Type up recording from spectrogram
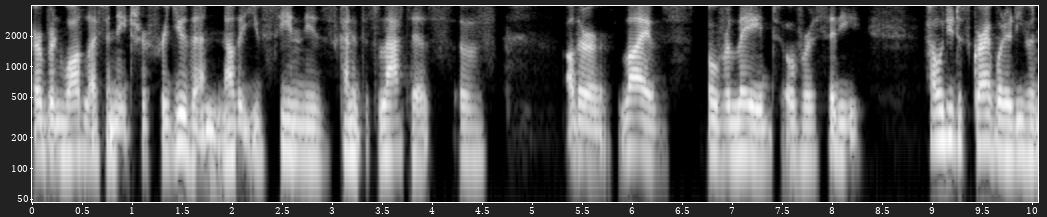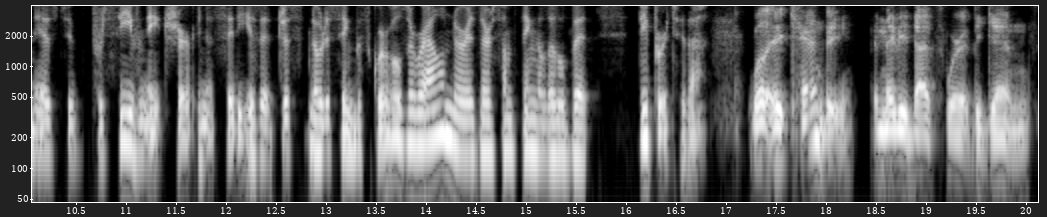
urban wildlife and nature for you then, now that you've seen these kind of this lattice of other lives overlaid over a city? How would you describe what it even is to perceive nature in a city? Is it just noticing the squirrels around, or is there something a little bit deeper to that? Well, it can be. And maybe that's where it begins.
